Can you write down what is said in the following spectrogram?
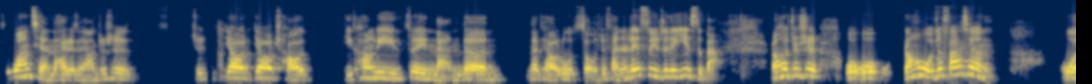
朱光潜的还是怎样，就是就要要朝抵抗力最难的那条路走，就反正类似于这个意思吧。然后就是我我，然后我就发现。我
